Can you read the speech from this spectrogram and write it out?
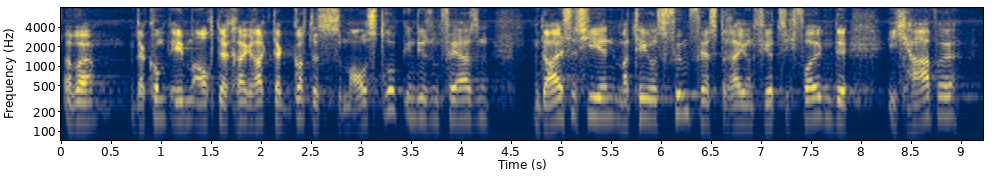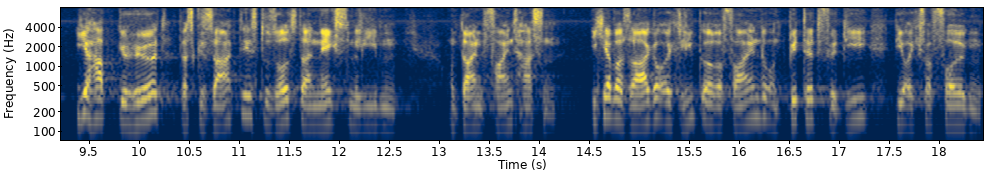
aber da kommt eben auch der Charakter Gottes zum Ausdruck in diesen Versen. Und da ist es hier in Matthäus 5, Vers 43 folgende, ich habe, ihr habt gehört, dass gesagt ist, du sollst deinen Nächsten lieben und deinen Feind hassen. Ich aber sage euch, liebt eure Feinde und bittet für die, die euch verfolgen,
